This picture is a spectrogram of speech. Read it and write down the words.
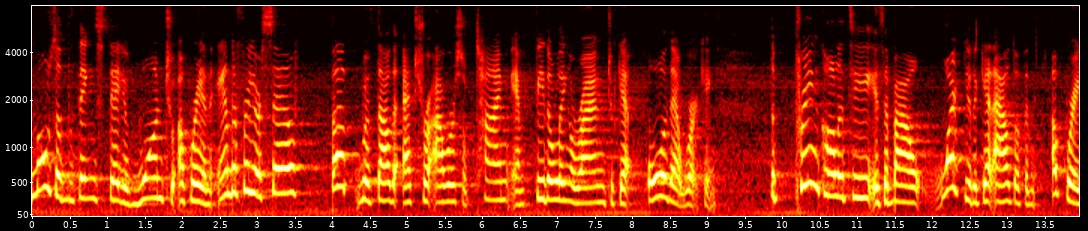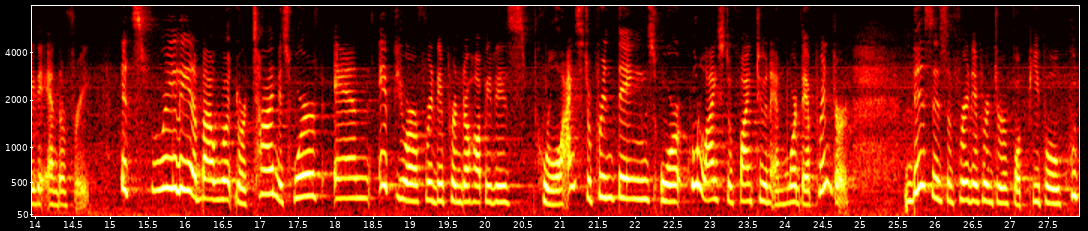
most of the things that you want to upgrade an Ender 3 yourself, but without the extra hours of time and fiddling around to get all that working. The print quality is about what you'd get out of an upgraded Ender 3. It's really about what your time is worth and if you're a 3D printer hobbyist who likes to print things or who likes to fine tune and more their printer. This is a 3D printer for people who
